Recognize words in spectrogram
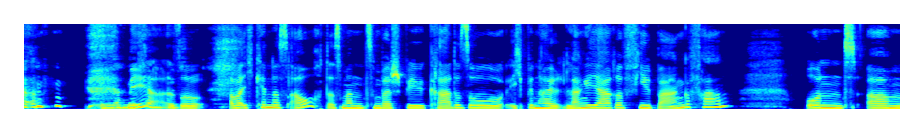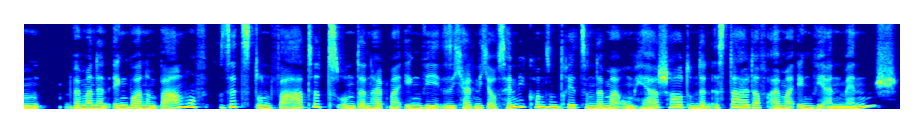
Ja, genau. Genau, nee, also, aber ich kenne das auch, dass man zum Beispiel gerade so, ich bin halt lange Jahre viel Bahn gefahren und ähm, wenn man dann irgendwo an einem Bahnhof sitzt und wartet und dann halt mal irgendwie sich halt nicht aufs Handy konzentriert, sondern mal umherschaut und dann ist da halt auf einmal irgendwie ein Mensch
